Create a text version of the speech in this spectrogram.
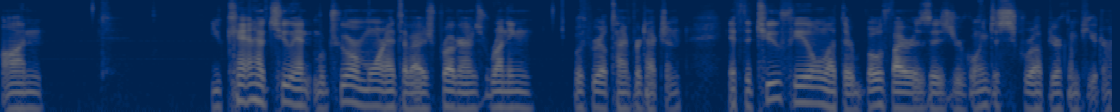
on. You can't have two and two or more antivirus programs running with real-time protection. If the two feel that they're both viruses, you're going to screw up your computer.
